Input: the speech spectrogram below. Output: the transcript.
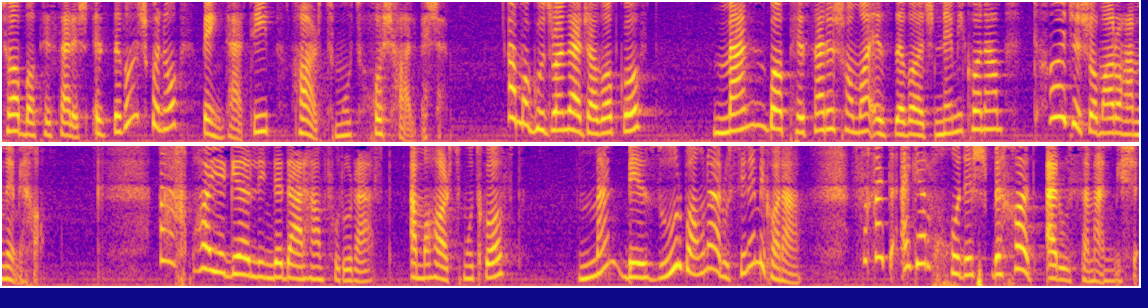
تا با پسرش ازدواج کنه و به این ترتیب هارتموت خوشحال بشه. اما گودرون در جواب گفت من با پسر شما ازدواج نمی کنم تاج شما رو هم نمی‌خوام. اخمهای گرلینده در هم فرو رفت. اما هارتموت گفت من به زور با اون عروسی نمی کنم. فقط اگر خودش بخواد عروس من میشه.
